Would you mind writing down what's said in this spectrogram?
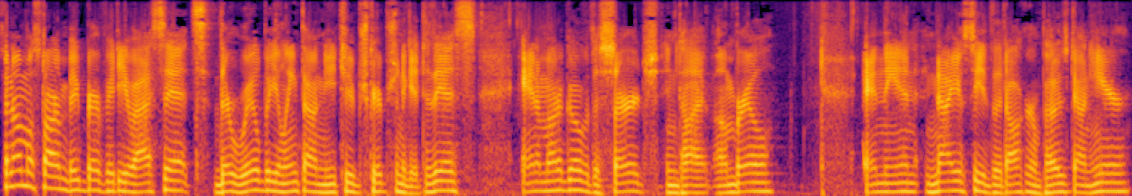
So now I'm going to start in Big Bear Video Assets. There will be a link on YouTube description to get to this. And I'm going to go over the search and type Umbrel. And then now you'll see the Docker Compose down here.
